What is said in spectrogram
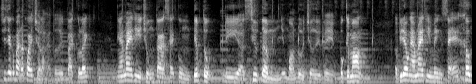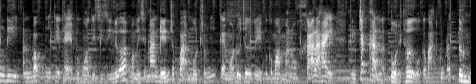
Xin chào các bạn đã quay trở lại với PyCollect. Ngày hôm nay thì chúng ta sẽ cùng tiếp tục đi uh, siêu tầm những món đồ chơi về Pokemon. Ở video ngày hôm nay thì mình sẽ không đi unbox những cái thẻ Pokemon TCG nữa mà mình sẽ mang đến cho các bạn một trong những cái món đồ chơi về Pokemon mà nó khá là hay. Mình chắc hẳn là tuổi thơ của các bạn cũng đã từng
